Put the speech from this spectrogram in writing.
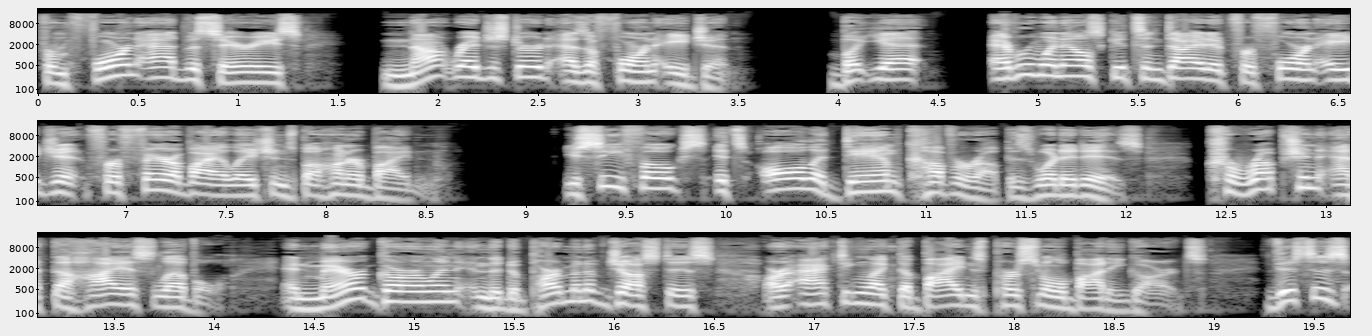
from foreign adversaries not registered as a foreign agent. But yet everyone else gets indicted for foreign agent for FARA violations by Hunter Biden. You see, folks, it's all a damn cover up, is what it is. Corruption at the highest level. And Merrick Garland and the Department of Justice are acting like the Biden's personal bodyguards. This is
